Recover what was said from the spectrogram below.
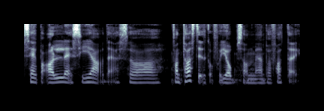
ser på alle sider av det. Så fantastisk å få jobb sånn med en forfatter.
